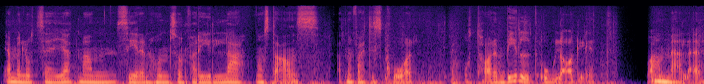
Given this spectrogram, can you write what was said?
ja men låt säga att man ser en hund som far illa någonstans. Att man faktiskt går och tar en bild olagligt och Mm. anmäler.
